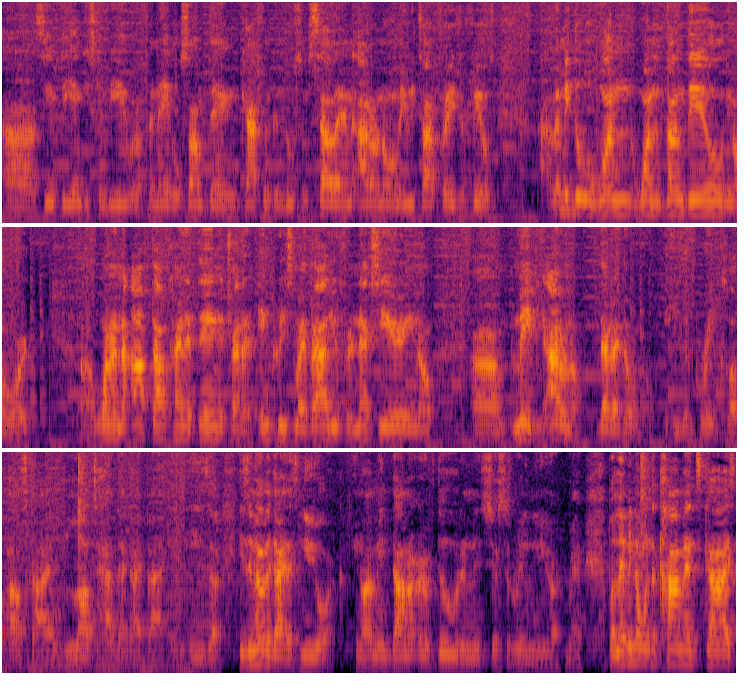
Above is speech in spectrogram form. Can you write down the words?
Uh, see if the Yankees can be able to finagle something. Cashman can do some selling. I don't know. Maybe Todd Frazier feels, uh, let me do a one one and done deal, you know, or uh, one and an opt out kind of thing, and try to increase my value for next year. You know, um, maybe I don't know. That I don't know. He's a great clubhouse guy. I would love to have that guy back. And he's a he's another guy that's New York. You know what I mean? Down to earth dude, and it's just really New York, man. But let me know in the comments, guys.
